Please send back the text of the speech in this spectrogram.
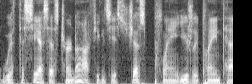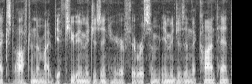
with the CSS turned off, you can see it's just plain, usually plain text. Often there might be a few images in here if there were some images in the content.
